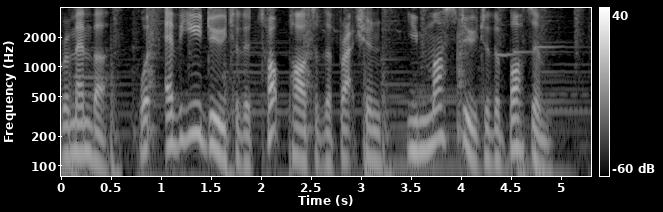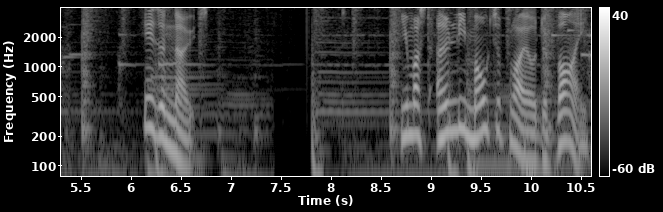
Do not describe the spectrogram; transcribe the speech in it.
Remember, whatever you do to the top part of the fraction, you must do to the bottom. Here's a note. You must only multiply or divide,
